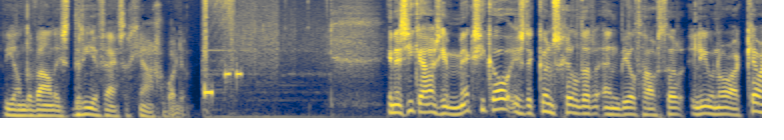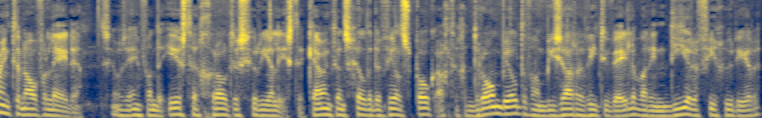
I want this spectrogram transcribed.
Rian de Waal is 53 jaar geworden. In een ziekenhuis in Mexico is de kunstschilder en beeldhouster Leonora Carrington overleden. Ze was een van de eerste grote surrealisten. Carrington schilderde veel spookachtige droombeelden van bizarre rituelen waarin dieren figureren.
